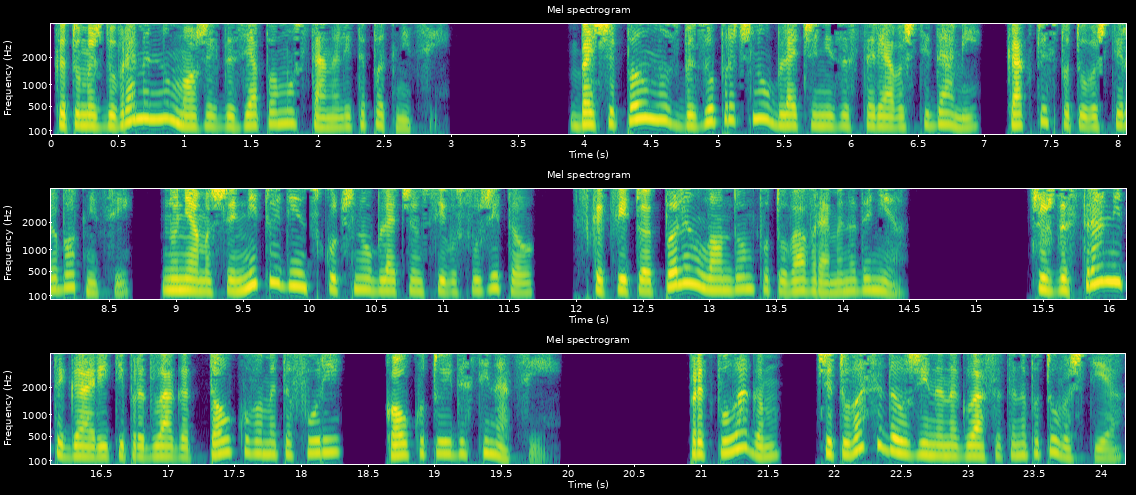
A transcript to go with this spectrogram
като междувременно можех да зяпам останалите пътници. Беше пълно с безупречно облечени застаряващи дами, както и с пътуващи работници, но нямаше нито един скучно облечен в сиво служител, с каквито е пълен Лондон по това време на деня. Чуждестранните гари ти предлагат толкова метафори, колкото и дестинации. Предполагам, че това се дължи на нагласата на пътуващия,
